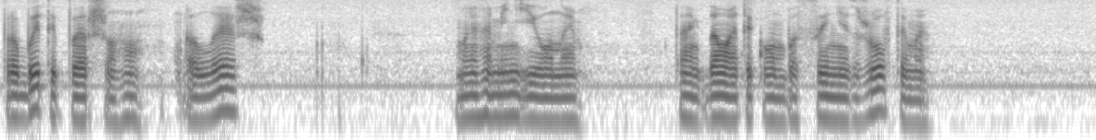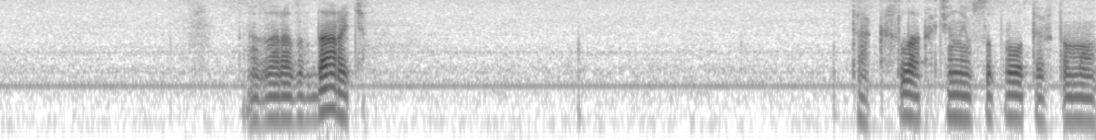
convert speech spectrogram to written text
пробити першого. Але ж мегаміньйони. Так, давайте комбо синій з жовтими. Зараз вдарить. Так, слад вчинив супротив, тому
